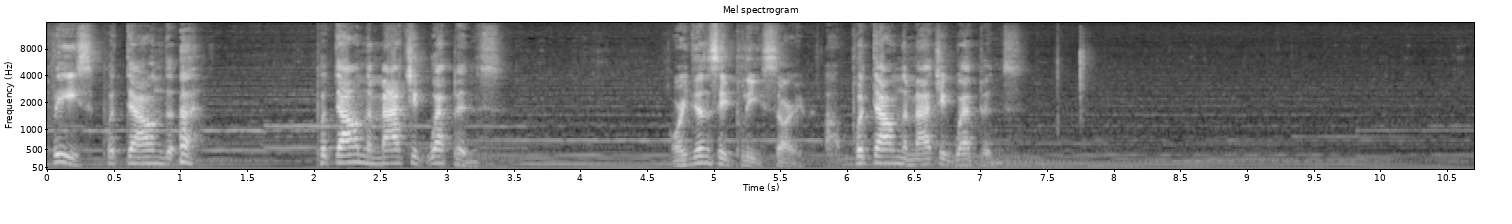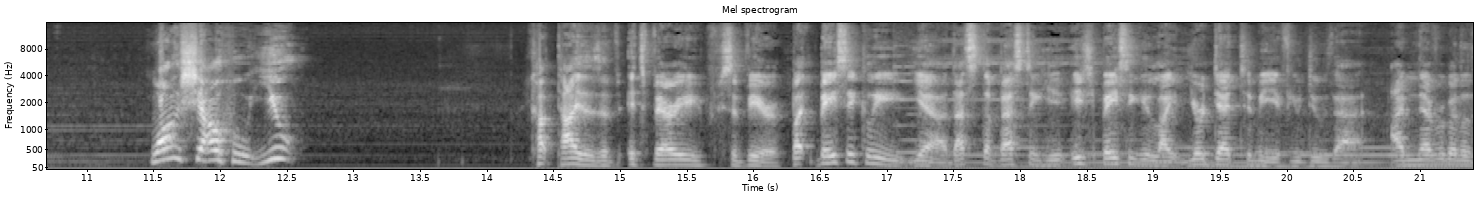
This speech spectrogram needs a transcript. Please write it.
Please put down the put down the magic weapons. Or he doesn't say please. Sorry. Uh, put down the magic weapons. Wang Xiaohu, you cut ties. It's very severe, but basically, yeah, that's the best thing. He, he's basically like, you're dead to me if you do that. I'm never gonna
